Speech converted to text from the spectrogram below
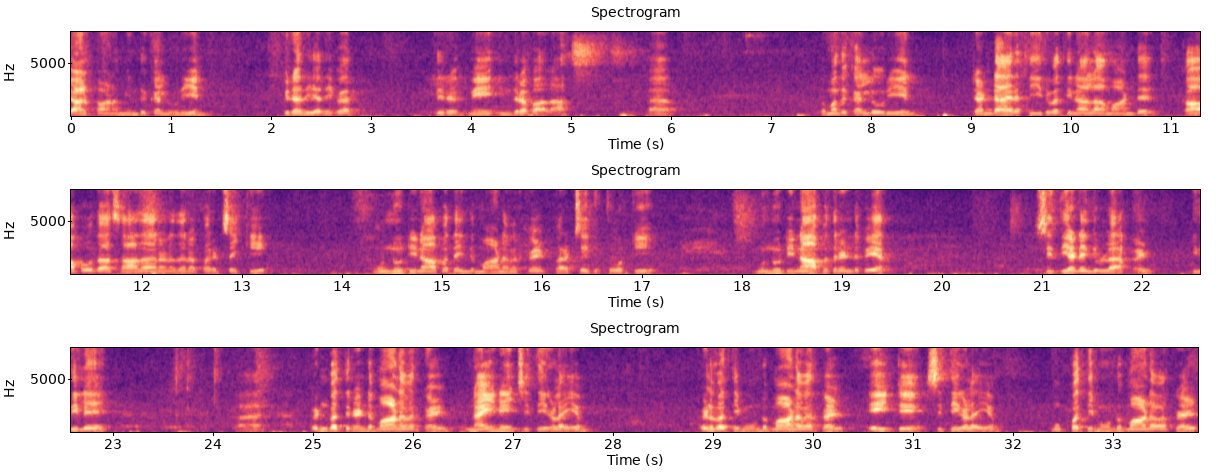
யாழ்ப்பாணம் இந்து கல்லூரியின் பிரதி அதிபர் திரு மே இந்திரபாலா அஹ், எமது கல்லூரியில் ரெண்டாயிரத்தி இருபத்தி நாலாம் ஆண்டு காபோதா சாதாரணதர பரீட்சைக்கு முன்னூற்றி நாற்பத்தைந்து மாணவர்கள் பரீட்சைக்கு தோற்றி முன்னூற்றி நாற்பத்தி ரெண்டு பேர் சித்தி அடைந்துள்ளார்கள் இதிலே எண்பத்தி ரெண்டு மாணவர்கள் நைன் சித்திகளையும் எழுபத்தி மூன்று மாணவர்கள் எயிட் ஏ சித்திகளையும் முப்பத்தி மூன்று மாணவர்கள்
